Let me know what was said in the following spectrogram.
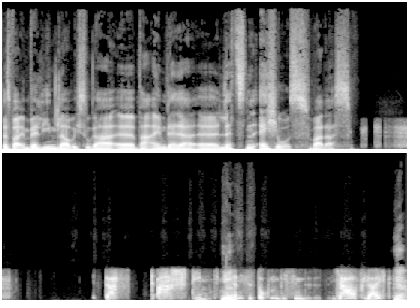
Das war in Berlin, glaube ich, sogar äh, bei einem der äh, letzten Echos war das. Das, ach stimmt. Nee, ne? dann ist es doch ein bisschen, ja, vielleicht. Ja.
